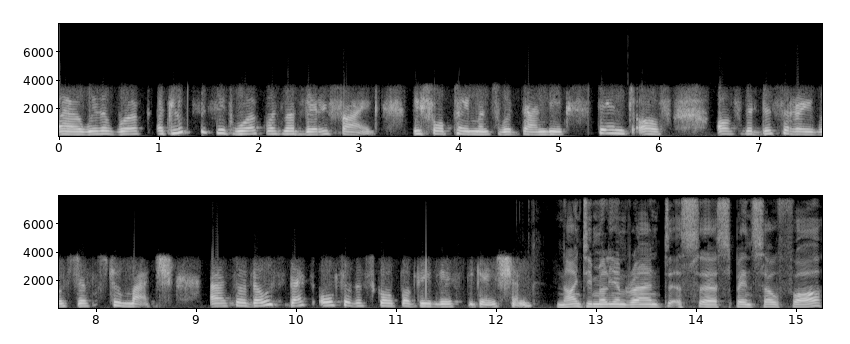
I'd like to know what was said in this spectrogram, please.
uh, whether work, it looks as if work was not verified before payments were done. The extent of, of the disarray was just too much. Uh, so those that's also the scope of the investigation. 90 million rand uh, spent so far,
